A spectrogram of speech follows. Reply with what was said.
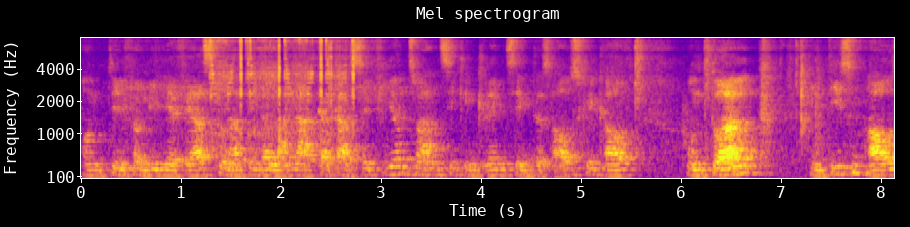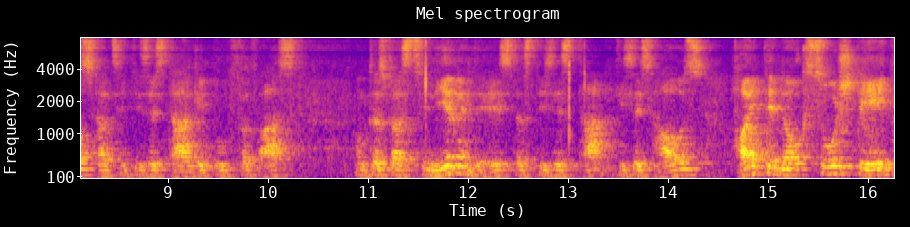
und die Familie Ferstl hat in der Langackergasse 24 in Grinzing das Haus gekauft und dort, in diesem Haus, hat sie dieses Tagebuch verfasst. Und das Faszinierende ist, dass dieses, dieses Haus heute noch so steht,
